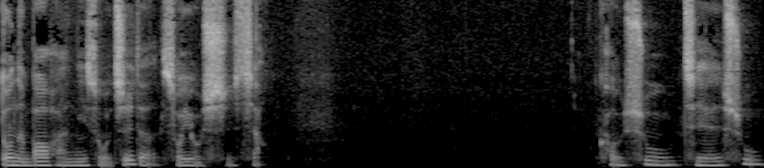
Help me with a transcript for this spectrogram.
都能包含你所知的所有实相。口述结束。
